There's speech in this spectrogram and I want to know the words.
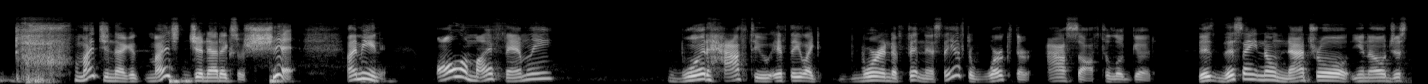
my genetic my genetics are shit. I mean, all of my family would have to if they like were into fitness they have to work their ass off to look good. This this ain't no natural you know just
